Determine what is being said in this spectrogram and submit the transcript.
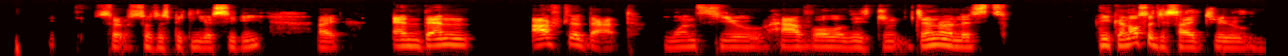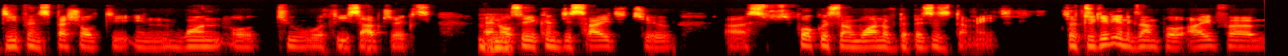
so, so to speak in your cv right? And then after that once you have all of these gen- generalists you can also decide to deepen specialty in one or two or three subjects. Mm-hmm. and also you can decide to uh, focus on one of the business domains so to give you an example i've um,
